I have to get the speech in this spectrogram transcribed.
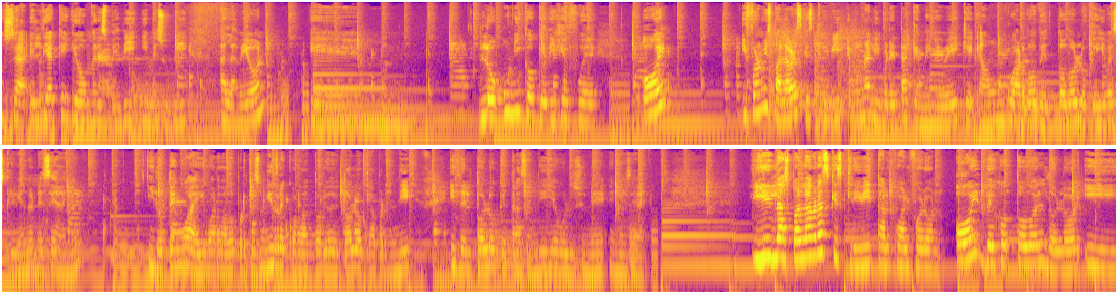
o sea, el día que yo me despedí y me subí al avión, em, lo único que dije fue, hoy y fueron mis palabras que escribí en una libreta que me llevé y que aún guardo de todo lo que iba escribiendo en ese año. Y lo tengo ahí guardado porque es mi recordatorio de todo lo que aprendí y de todo lo que trascendí y evolucioné en ese año. Y las palabras que escribí tal cual fueron, hoy dejo todo el dolor y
